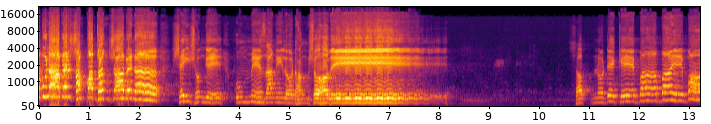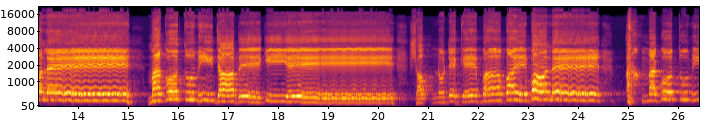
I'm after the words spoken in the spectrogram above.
আবুল আহাবের সম্পদ ধ্বংস হবে না। সেই সঙ্গে উম্মে জামিলও ধ্বংস হবে। স্বপ্ন ডেকে বাবাই বলে, মাগো, তুমি যাবে গিয়ে? স্বপ্ন ডেকে বাবাই বলে মাগো তুমি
